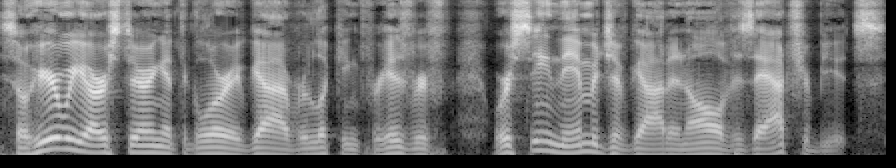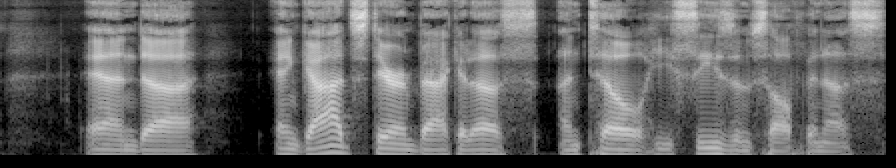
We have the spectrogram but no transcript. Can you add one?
So here we are staring at the glory of God. We're looking for his. Ref- we're seeing the image of God in all of his attributes, and uh, and God's staring back at us until He sees Himself in us.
